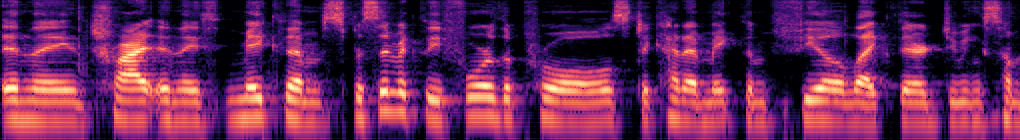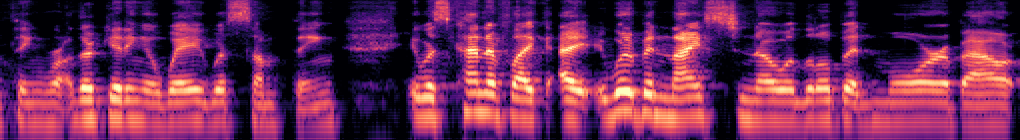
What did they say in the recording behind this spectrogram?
and they try and they make them specifically for the proles to kind of make them feel like they're doing something wrong they're getting away with something. It was kind of like I, it would have been nice to know a little bit more about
